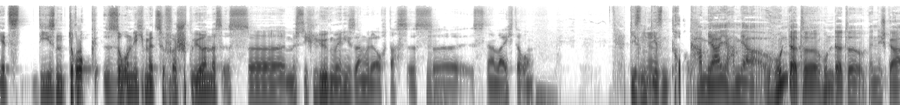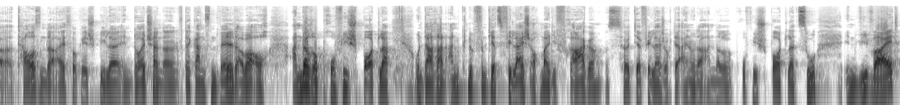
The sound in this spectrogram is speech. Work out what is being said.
jetzt diesen Druck so nicht mehr zu verspüren, das ist, äh, müsste ich lügen, wenn ich sagen würde, auch das ist, hm. äh, ist eine Erleichterung. Diesen, ja. diesen Druck haben ja, haben ja hunderte, hunderte, wenn nicht gar tausende Eishockeyspieler in Deutschland, auf der ganzen Welt, aber auch andere Profisportler. Und daran anknüpfend jetzt vielleicht auch mal die Frage, es hört ja vielleicht auch der ein oder andere Profisportler zu, inwieweit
